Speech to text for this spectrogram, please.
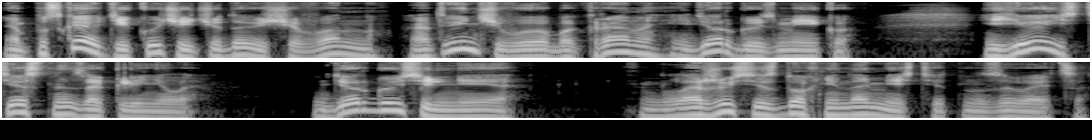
Опускаю текучее чудовище в ванну, отвинчиваю оба крана и дергаю змейку. Ее, естественно, заклинило. Дергаю сильнее. Ложись и сдохни на месте, это называется.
